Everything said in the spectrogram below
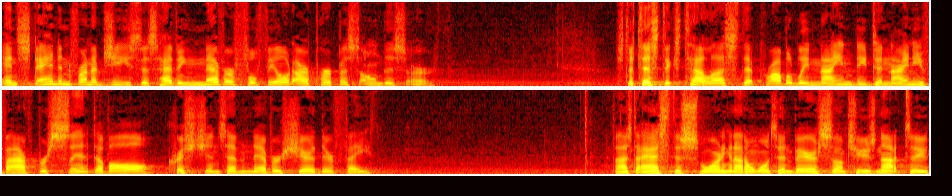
and stand in front of Jesus having never fulfilled our purpose on this earth. Statistics tell us that probably 90 to 95% of all Christians have never shared their faith. If I was to ask this morning, and I don't want to embarrass, so I'm choosing not to,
